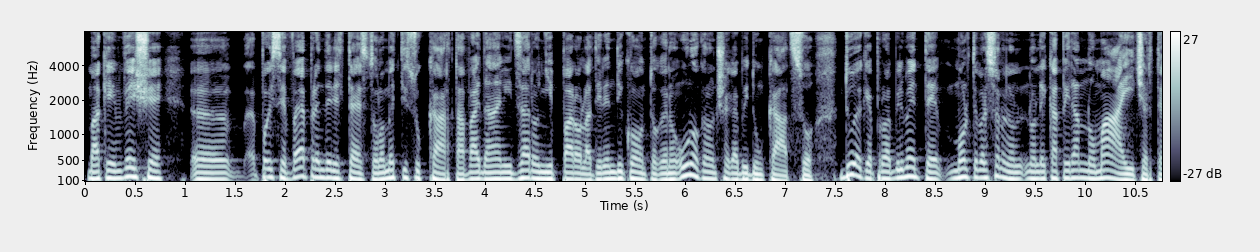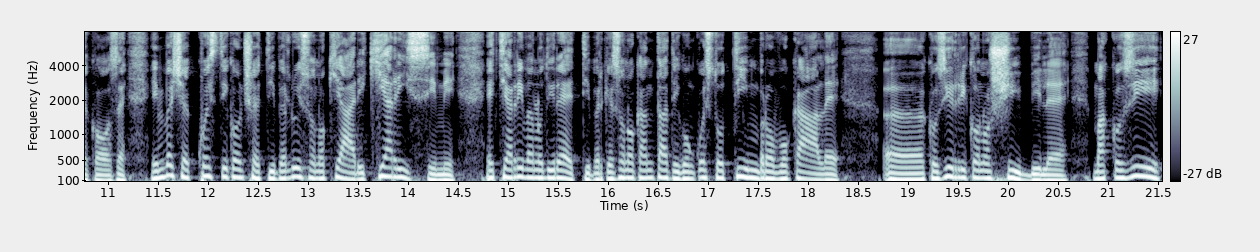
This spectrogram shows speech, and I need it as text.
ma che invece eh, poi se vai a prendere il testo, lo metti su carta, vai ad analizzare ogni parola, ti rendi conto che non, uno che non ci hai capito un cazzo, due che probabilmente molte persone non, non le capiranno mai certe cose invece questi concetti per lui sono chiari, chiarissimi e ti arrivano diretti perché sono cantati con questo timbro vocale eh, così riconoscibile, ma così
